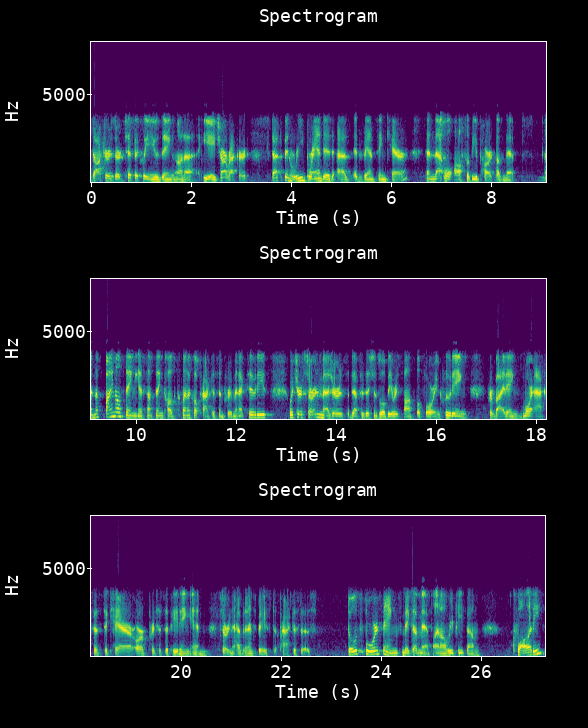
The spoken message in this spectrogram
doctors are typically using on a EHR record. That's been rebranded as advancing care, and that will also be part of MIPS. And the final thing is something called clinical practice improvement activities, which are certain measures that physicians will be responsible for, including providing more access to care or participating in certain evidence based practices. Those four things make up MIPS, and I'll repeat them quality,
